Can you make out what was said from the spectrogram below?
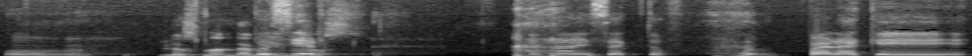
los pues, mandamientos. Ajá, exacto. para que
